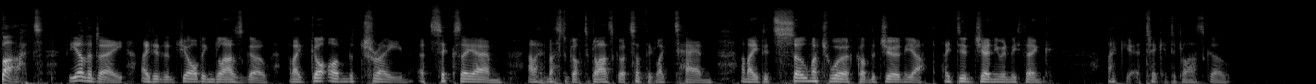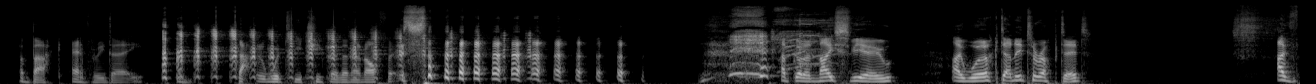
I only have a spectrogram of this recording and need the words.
But the other day, I did a job in Glasgow and I got on the train at 6 a.m. and I must have got to Glasgow at something like 10. And I did so much work on the journey up. I did genuinely think I could get a ticket to Glasgow and back every day. And that would be cheaper than an office. I've got a nice view. I worked uninterrupted. I've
